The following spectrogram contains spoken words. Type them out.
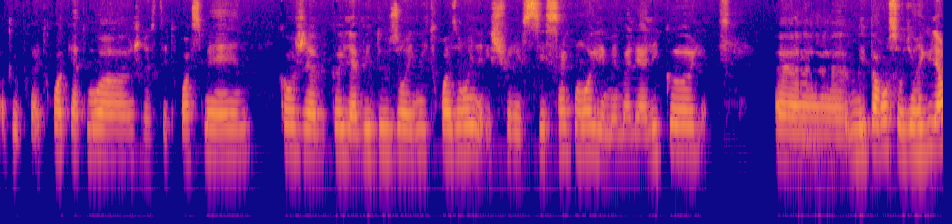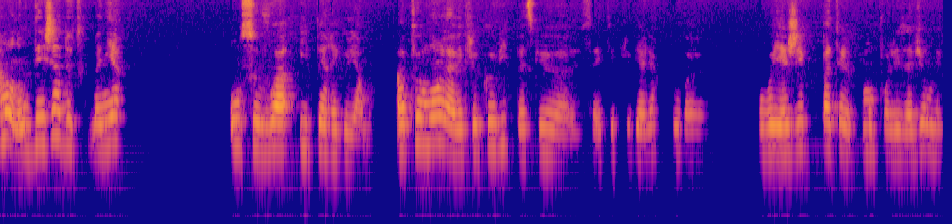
À peu près trois, quatre mois, je restais trois semaines. Quand, quand il avait deux ans et demi, trois ans, je suis restée cinq mois, il est même allé à l'école. mes parents sont venus régulièrement. Donc déjà, de toute manière, on se voit hyper régulièrement. Un peu moins là, avec le Covid parce que ça a été plus galère pour, on voyageait pas tellement pour les avions, mais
